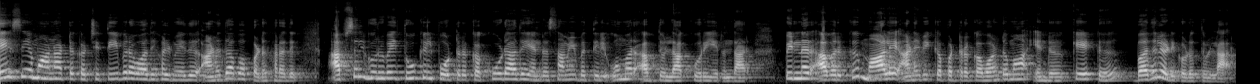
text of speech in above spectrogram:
தேசிய மாநாட்டு கட்சி தீவிரவாதிகள் மீது அனுதாபப்படுகிறது. அப்சல் குருவை தூக்கில் போட்டிருக்க கூடாது என்று சமீபத்தில் உமர் அப்துல்லா கூறியிருந்தார். பின்னர் அவருக்கு மாலை அணிவிக்கப்பட்டிருக்க வேண்டுமா என்று கேட்டு பதிலடி கொடுத்துள்ளார்.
